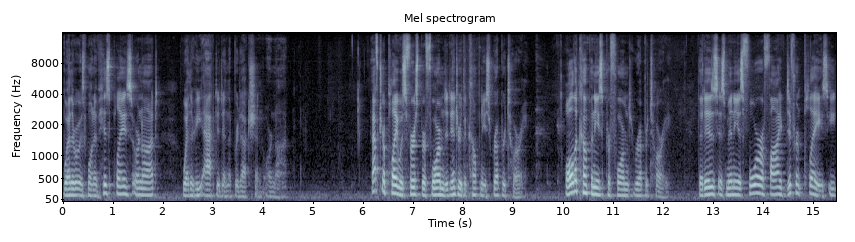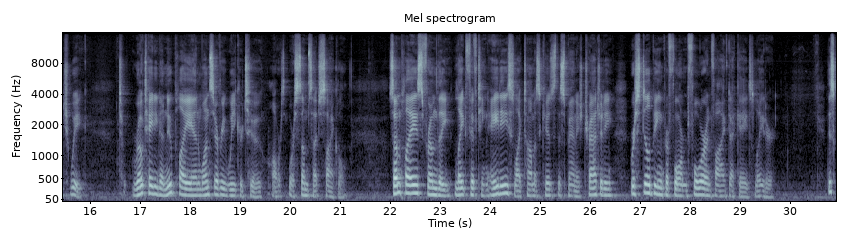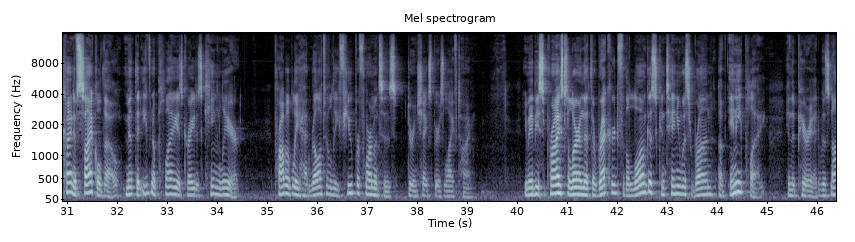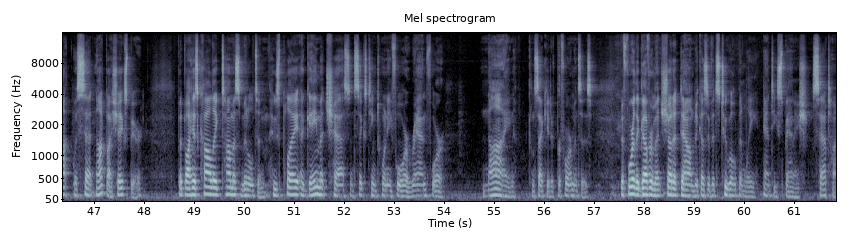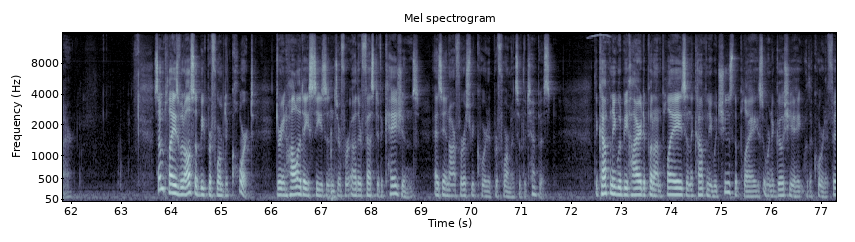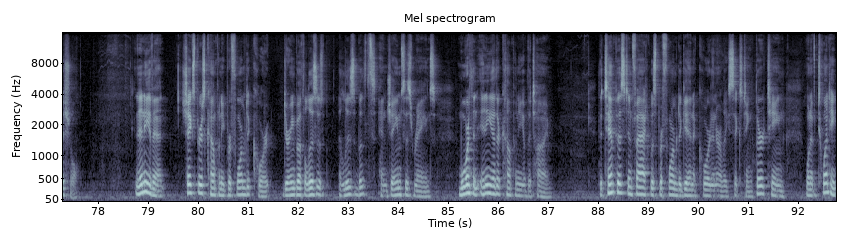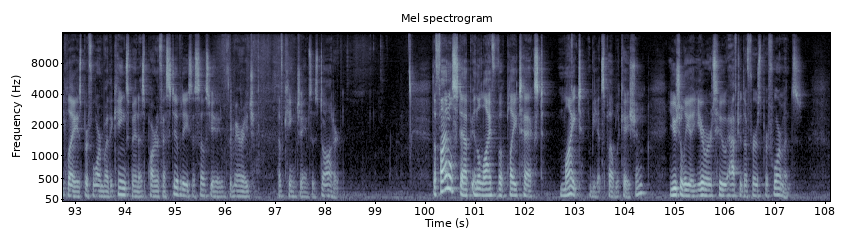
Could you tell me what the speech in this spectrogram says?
whether it was one of his plays or not, whether he acted in the production or not. After a play was first performed, it entered the company's repertory. All the companies performed repertory, that is, as many as four or five different plays each week, rotating a new play in once every week or two, or, or some such cycle. Some plays from the late 1580s, like Thomas Kyd's The Spanish Tragedy, were still being performed four and five decades later. This kind of cycle, though, meant that even a play as great as King Lear probably had relatively few performances during Shakespeare's lifetime. You may be surprised to learn that the record for the longest continuous run of any play in the period was, not, was set not by Shakespeare, but by his colleague Thomas Middleton, whose play A Game at Chess in 1624 ran for nine consecutive performances before the government shut it down because of its too openly anti Spanish satire. Some plays would also be performed at court during holiday seasons or for other festive occasions, as in our first recorded performance of The Tempest. The company would be hired to put on plays, and the company would choose the plays or negotiate with a court official. In any event, Shakespeare's company performed at court during both Elizabeth's and James's reigns more than any other company of the time. The Tempest, in fact, was performed again at court in early 1613, one of 20 plays performed by the King's Men as part of festivities associated with the marriage of King James's daughter. The final step in the life of a play text might be its publication, usually a year or two after the first performance.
